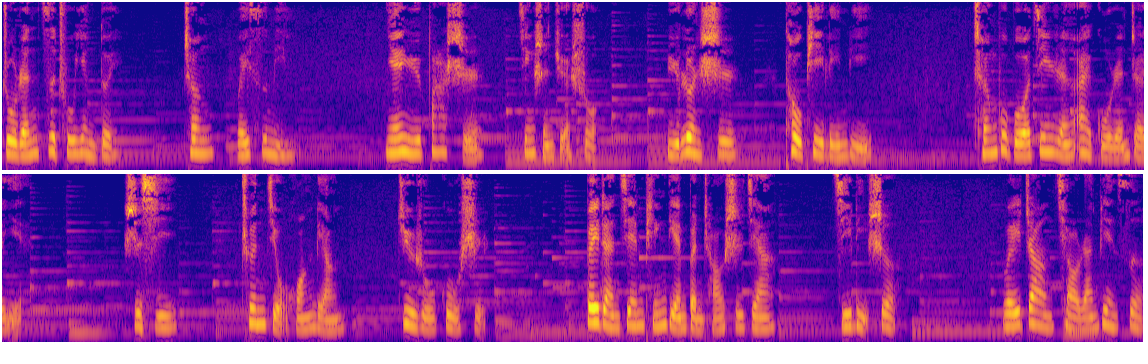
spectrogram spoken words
主人自出应对，称韦思明，年逾八十，精神矍铄，语论诗，透辟淋漓。诚不薄今人爱古人者也。是夕，春酒黄粱，俱如故事。杯盏间评点本朝诗家，及李涉。帷帐悄然变色，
